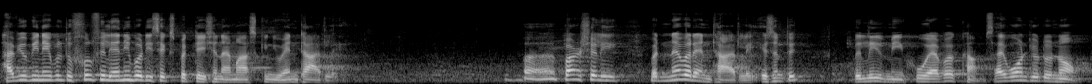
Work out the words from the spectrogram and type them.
Have you been able to fulfill anybody's expectation, I'm asking you entirely? Uh, partially, but never entirely, isn't it? Believe me, whoever comes, I want you to know,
